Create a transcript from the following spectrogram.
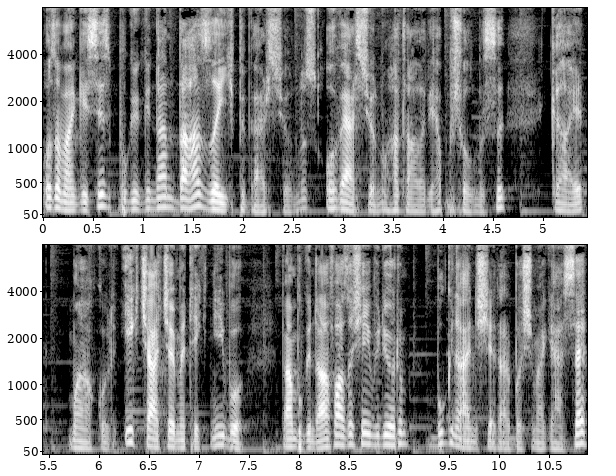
O zamanki siz bugünkünden daha zayıf bir versiyonunuz. O versiyonun hataları yapmış olması gayet makul. İlk çerçeve tekniği bu. Ben bugün daha fazla şey biliyorum. Bugün aynı şeyler başıma gelse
